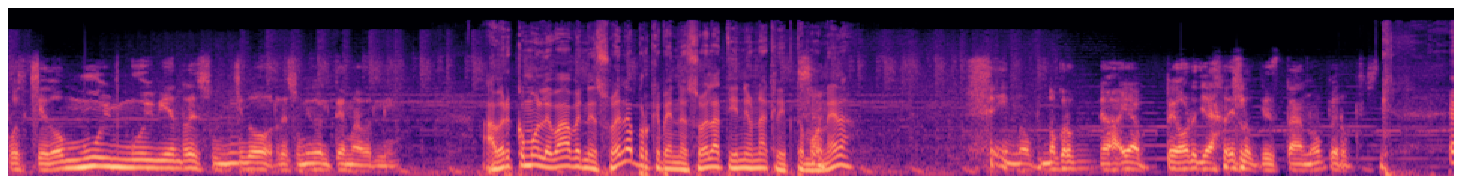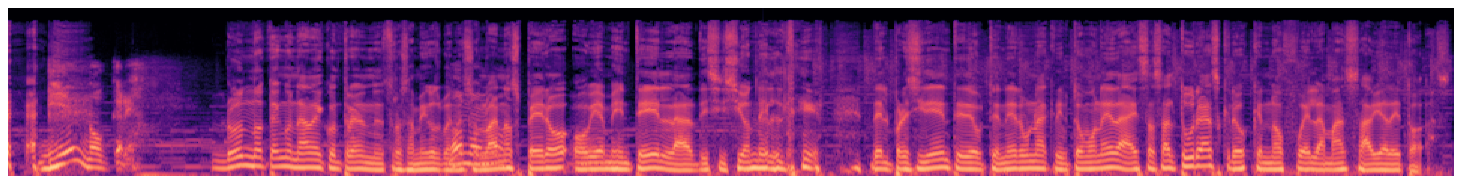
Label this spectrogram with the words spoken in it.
pues quedó muy muy bien resumido, resumido el tema Berlín. A ver cómo le va a Venezuela, porque Venezuela tiene una criptomoneda. Sí, no, no creo que vaya peor ya de lo que está, ¿no? Pero pues Bien, no creo. No, no tengo nada en contra de nuestros amigos venezolanos, pero obviamente la decisión del, del presidente de obtener una criptomoneda a estas alturas creo que no fue la más sabia de todas.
